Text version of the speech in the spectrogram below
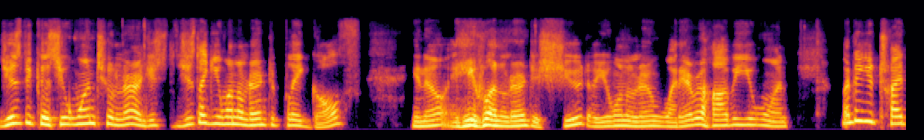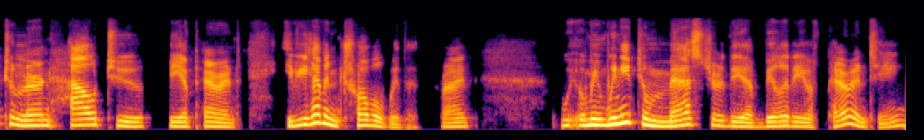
just because you want to learn. Just, just like you want to learn to play golf, you know, you want to learn to shoot or you want to learn whatever hobby you want. Why don't you try to learn how to be a parent if you're having trouble with it, right? we, I mean, we need to master the ability of parenting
